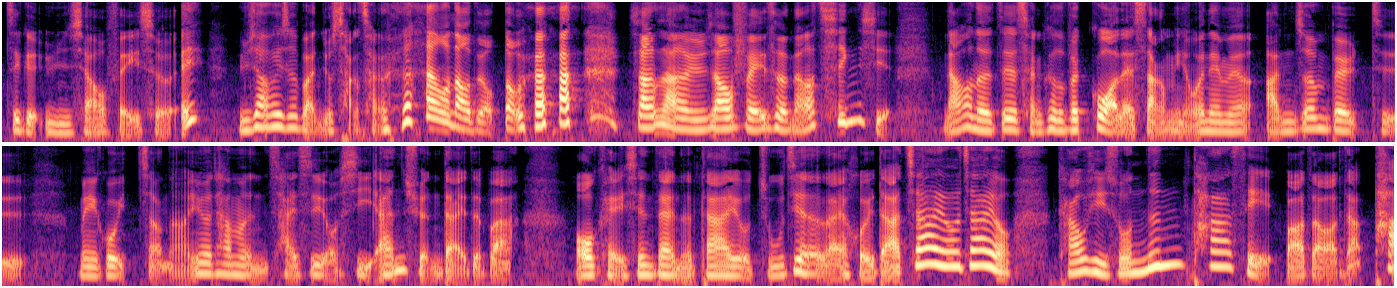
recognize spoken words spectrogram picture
这个云霄飞车，诶，云霄飞车本来就长长的，我脑子有洞，长长的云霄飞车，然后倾斜，然后呢，这个乘客都被挂在上面，为那边안전벨트 没过一张啊因为他们还是有系安全带的吧。Ok 现在呢大家有逐渐的来回答加油加油。卡乌西说能他谁巴扎巴扎。他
